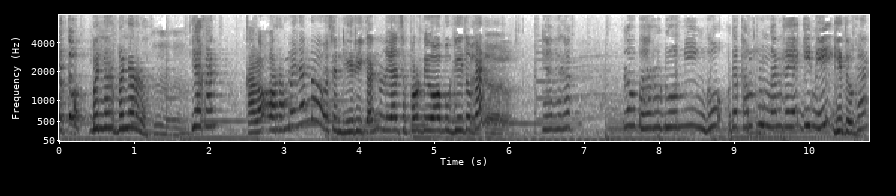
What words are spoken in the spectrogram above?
itu bener-bener loh Hmm. ya kan kalau orang Medan tuh sendiri kan lihat seperti oh begitu kan Betul. dia bilang lo baru dua minggu udah kampungan kayak gini gitu kan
